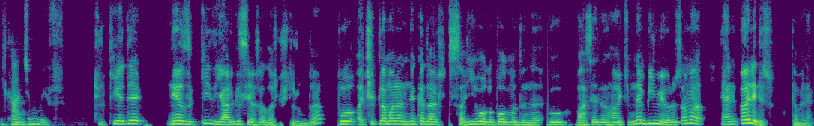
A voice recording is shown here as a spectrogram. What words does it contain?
İlkancım buyur. Türkiye'de ne yazık ki yargı siyasallaşmış durumda. Bu açıklamanın ne kadar sahih olup olmadığını bu bahsedilen hakimden bilmiyoruz ama yani öyledir muhtemelen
